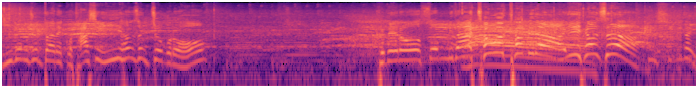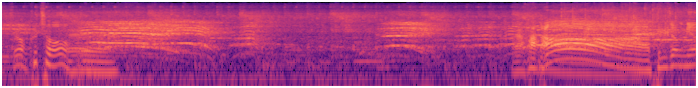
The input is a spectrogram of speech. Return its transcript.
이동준 따냈고 다시 이현승 쪽으로. 그대로 쏩니다. 아. 정확합니다. 이현승. 큰 시기가 있죠. 그렇죠. 네. 아, 김정년.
